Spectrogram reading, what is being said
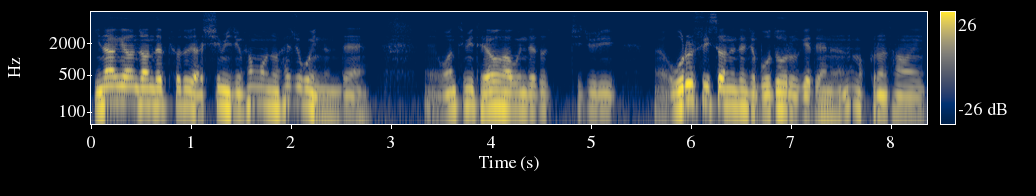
이낙연 전 대표도 열심히 지금 선거운동을 해주고 있는데 예, 원팀이 되어가고 있는데도 지지율이 어, 오를 수 있었는데 이제 못 오르게 되는 뭐 그런 상황이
